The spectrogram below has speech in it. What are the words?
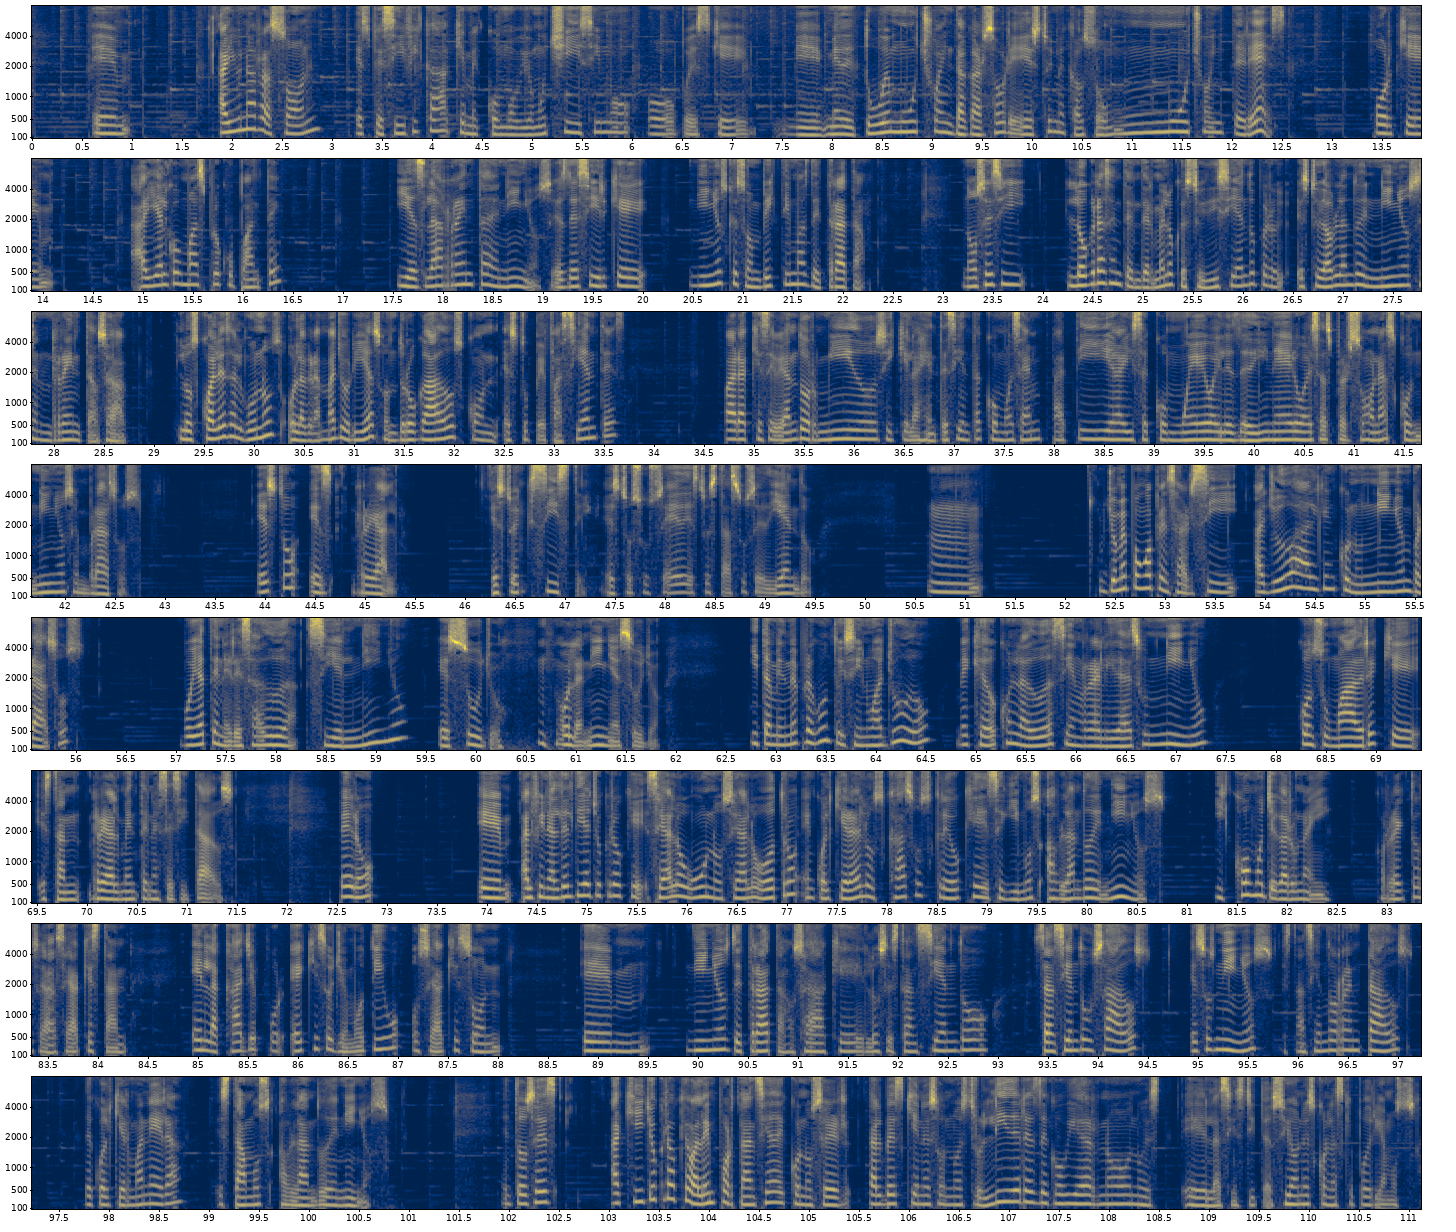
em, hay una razón específica que me conmovió muchísimo o pues que me, detuve mucho a indagar sobre esto y me causó mucho interés porque hay algo más preocupante y es la renta de niños, es decir, que niños que son víctimas de trata. No sé si logras entenderme lo que estoy diciendo, pero estoy hablando de niños en renta, o sea, los cuales algunos o la gran mayoría son drogados con estupefacientes para que se vean dormidos y que la gente sienta como esa empatía y se conmueva y les dé dinero a esas personas con niños en brazos. Esto es real. Esto existe, esto sucede, esto está sucediendo. Mm, yo me pongo a pensar, si ayudo a alguien con un niño en brazos, voy a tener esa duda, si el niño es suyo o la niña es suyo. Y también me pregunto, ¿y si no ayudo? Me quedo con la duda si en realidad es un niño con su madre que están realmente necesitados. Pero em, al final del día yo creo que sea lo uno, sea lo otro, en cualquiera de los casos creo que seguimos hablando de niños y cómo llegaron ahí, ¿correcto? O sea, sea que están en la calle por X o Y motivo, o sea que son em, niños de trata, o sea que los están siendo, están siendo usados, esos niños están siendo rentados, de cualquier manera estamos hablando de niños. Entonces, aquí yo creo que va la importancia de conocer tal vez quiénes son nuestros líderes de gobierno, eh, las instituciones con las que podríamos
